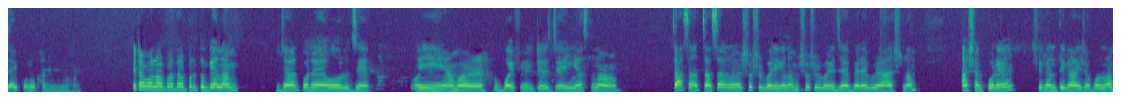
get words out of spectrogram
যাই কোনোখানে মনে হয়। এটা বলার পর তারপরে তো গেলাম। যাওয়ার পরে ওর যে ওই আমার বয়ফ্রেন্ডের যে ইয়ে আসতো না, চাচা, চাচার শ্বশুর বাড়ি গেলাম। শ্বশুর বাড়ি যায় বেড়াই বেড়ে আসলাম। আসার পরে সেখান থেকে আইসা বললাম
